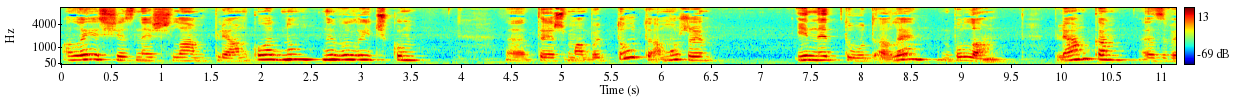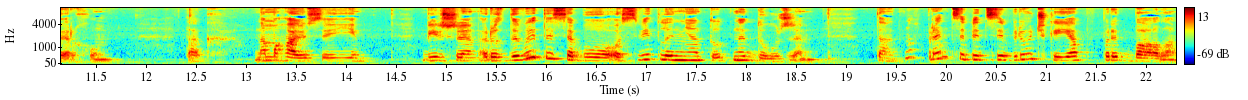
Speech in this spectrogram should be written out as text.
Але я ще знайшла плямку одну невеличку. Е, теж, мабуть, тут, а може і не тут, але була плямка зверху. Так, намагаюся її більше роздивитися, бо освітлення тут не дуже. Так, ну, в принципі, ці брючки я б придбала.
